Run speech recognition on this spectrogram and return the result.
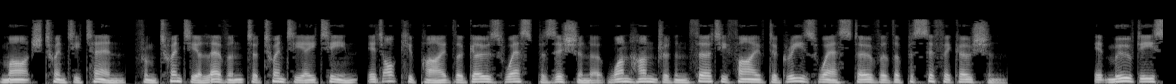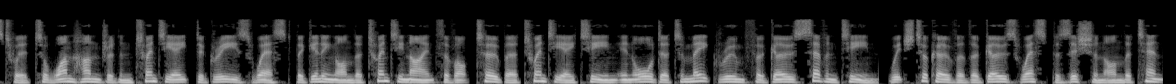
March 2010. From 2011 to 2018, it occupied the GOES West position at 135 degrees west over the Pacific Ocean. It moved eastward to 128 degrees west beginning on 29 October 2018 in order to make room for GOES 17, which took over the GOES West position on 10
